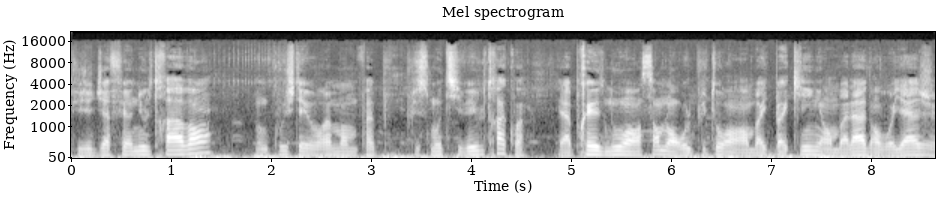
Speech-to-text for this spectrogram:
Puis j'ai déjà fait un ultra avant. Donc du coup, j'étais vraiment pas plus motivé ultra, quoi. Et après, nous, ensemble, on roule plutôt en bikepacking, en balade, en voyage.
